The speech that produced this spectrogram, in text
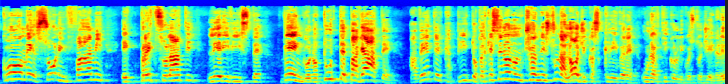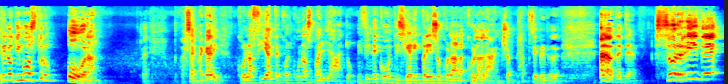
come sono infami e prezzolati le riviste. Vengono tutte pagate Avete capito? Perché se no non c'è nessuna logica scrivere un articolo di questo genere. Ve lo dimostro ora. Cioè, sai, magari con la Fiat qualcuno ha sbagliato. In fin dei conti si è ripreso con la, con la lancia. Allora, per te, sorride...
